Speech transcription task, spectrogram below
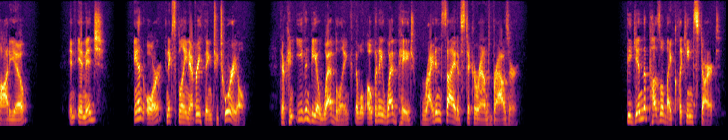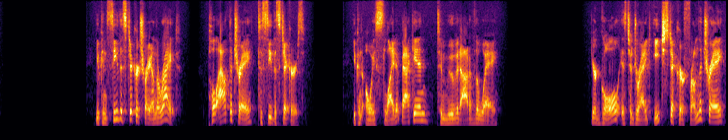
audio, an image, and or an explain everything tutorial. There can even be a web link that will open a web page right inside of Stick Around's browser. Begin the puzzle by clicking Start. You can see the sticker tray on the right. Pull out the tray to see the stickers. You can always slide it back in to move it out of the way. Your goal is to drag each sticker from the tray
